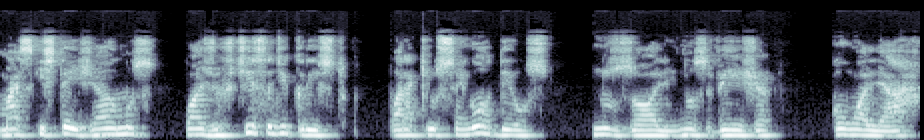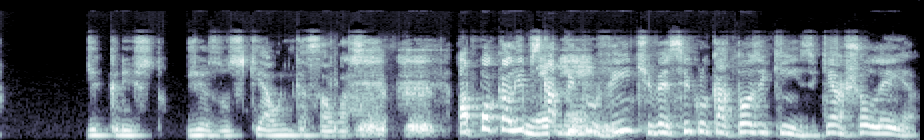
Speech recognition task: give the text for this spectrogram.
mas que estejamos com a justiça de Cristo, para que o Senhor Deus nos olhe, nos veja com o olhar de Cristo Jesus, que é a única salvação. Apocalipse capítulo 20, versículo 14 e 15. Quem achou, leia.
